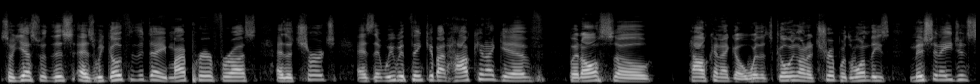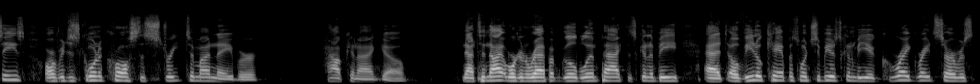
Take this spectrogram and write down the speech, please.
So, yes, with this, as we go through the day, my prayer for us as a church is that we would think about how can I give, but also how can I go? Whether it's going on a trip with one of these mission agencies or if we're just going across the street to my neighbor, how can I go? Now, tonight we're going to wrap up Global Impact. It's going to be at Oviedo campus. Once you be, it's going to be a great, great service.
